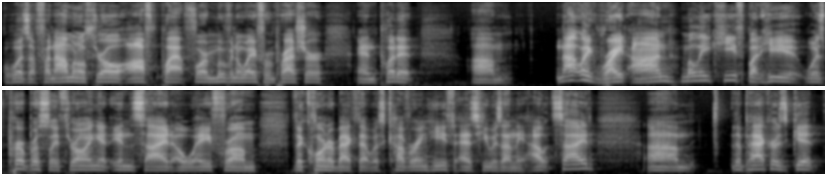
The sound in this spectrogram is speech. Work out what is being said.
was a phenomenal throw off platform, moving away from pressure and put it um, not like right on Malik Heath, but he was purposely throwing it inside away from the cornerback that was covering Heath as he was on the outside. Um, the Packers get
